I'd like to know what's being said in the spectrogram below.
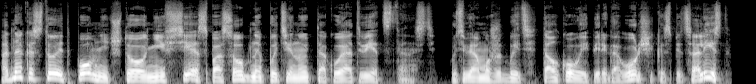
Однако стоит помнить, что не все способны потянуть такую ответственность. У тебя может быть толковый переговорщик и специалист,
